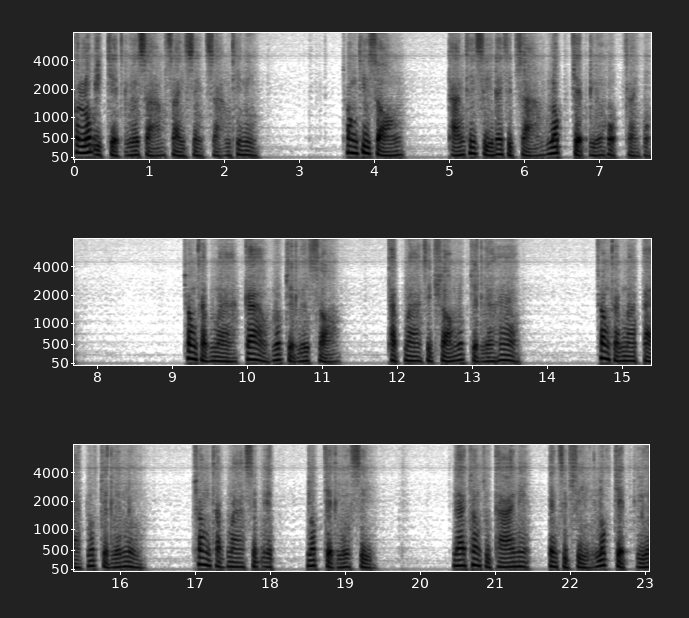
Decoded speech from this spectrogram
ก็ลบอีก 7 เหลือ 3 ใส่เศษ 3 ที่นี่ ช่องที่ 2 ฐานที่ 4 ได้ 13 ลบ 7 เหลือ 6 ใส่ 6 ช่องถัดมา 9 ลบ 7 เหลือ 2 ถัดมา 12 ลบ 7 เหลือ 5 ช่องถัดมา 8 ลบ 7 เหลือ 1 ช่องถัดมา 11 ลบ 7 เหลือ 4 และช่องสุดท้ายเนี่ยเป็น 14ลบ7เหลือ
